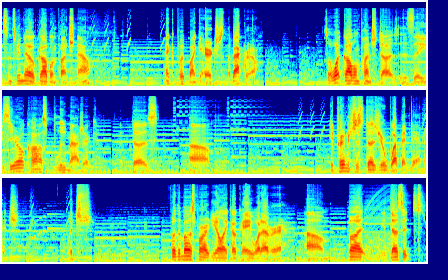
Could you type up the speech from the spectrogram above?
since we know Goblin Punch now, I can put my characters in the back row. So what Goblin Punch does is a zero-cost blue magic that does, um, it pretty much just does your weapon damage, which, for the most part, you're like, okay, whatever. Um, but it does it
